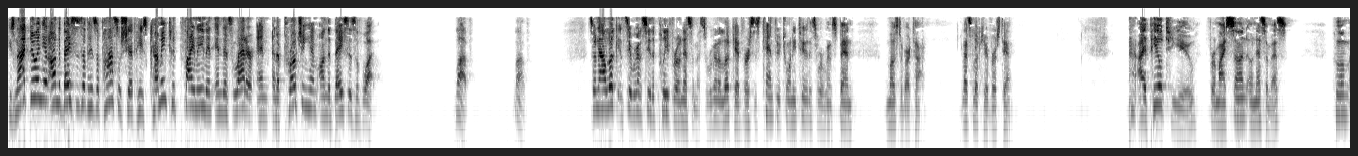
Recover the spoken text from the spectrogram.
He's not doing it on the basis of his apostleship. He's coming to Philemon in this letter and, and approaching him on the basis of what? Love. Love. So now look and see, we're going to see the plea for Onesimus. we're going to look at verses 10 through 22. This is where we're going to spend most of our time. Let's look here, verse 10. I appeal to you for my son Onesimus, whom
